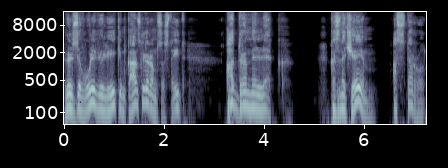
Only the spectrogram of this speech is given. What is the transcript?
Вельзевуле великим канцлером состоит Адрамелек, казначеем Астарот,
